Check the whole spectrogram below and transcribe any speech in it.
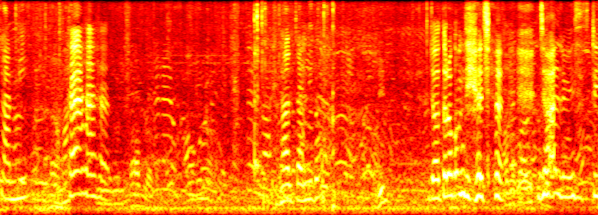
চাটনি। হ্যাঁ হ্যাঁ হ্যাঁ। ঝাল চাটনি দেবো যত রকম দিয়েছে ঝাল মিষ্টি।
